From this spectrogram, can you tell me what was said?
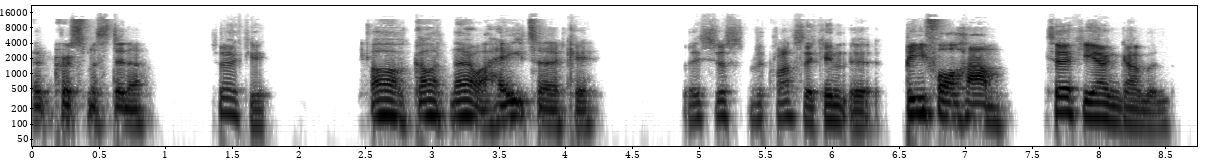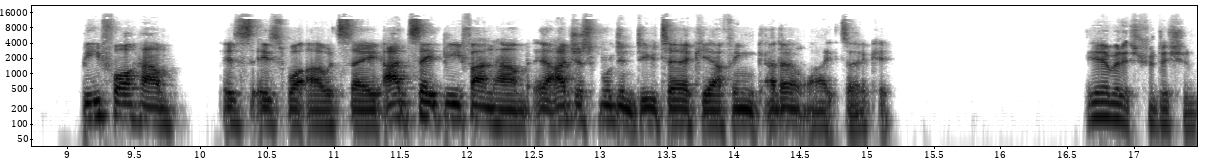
at Christmas dinner? Turkey. Oh God, no! I hate turkey. It's just the classic, isn't it? Beef or ham? Turkey and gammon. Beef or ham? Is is what I would say. I'd say beef and ham. I just wouldn't do turkey. I think I don't like turkey. Yeah, but it's tradition.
